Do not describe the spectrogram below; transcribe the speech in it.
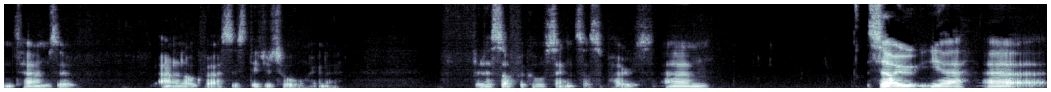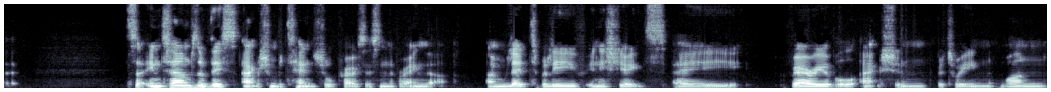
in terms of analog versus digital in a philosophical sense, I suppose. Um, so yeah, uh, so in terms of this action potential process in the brain that I'm led to believe initiates a variable action between one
